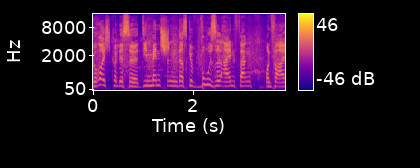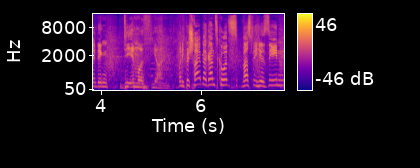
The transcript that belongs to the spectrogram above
Geräuschkulisse, die Menschen, das Gewusel einfangen und vor allen Dingen die Emotionen. Und ich beschreibe mal ganz kurz, was wir hier sehen.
